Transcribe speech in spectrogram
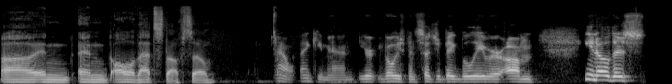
uh, and and all of that stuff. So Oh, thank you, man. you have always been such a big believer. Um, you know, there's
